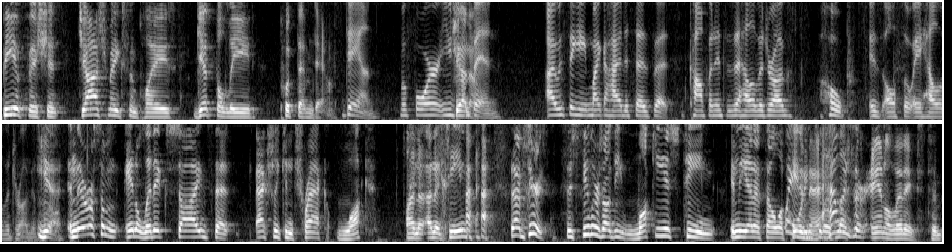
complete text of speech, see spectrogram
be efficient. Josh makes some plays, get the lead, put them down. Dan, before you Jenna. jump in, I was thinking Micah Hyde says that confidence is a hell of a drug. Hope is also a hell of a drug as well. Yeah, and there are some analytics sides that actually can track luck on a, on a team. I'm serious. The Steelers are the luckiest team in the NFL Wait a according minute. to those How metrics. is analytics to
